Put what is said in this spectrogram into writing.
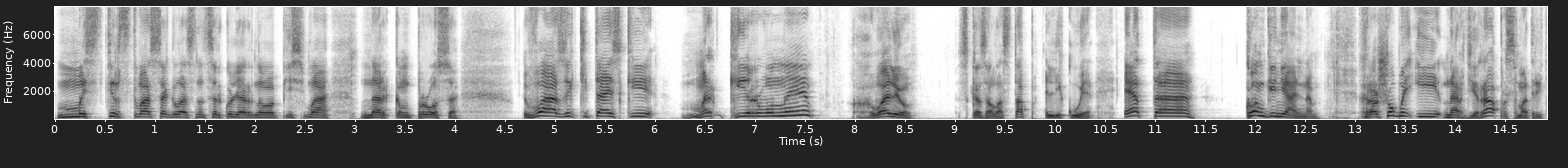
мастерства согласно циркулярного письма наркомпроса. Вазы китайские маркированные. Хвалю, сказал Остап, ликуя. Это конгениально. Хорошо бы и Нардира посмотреть.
